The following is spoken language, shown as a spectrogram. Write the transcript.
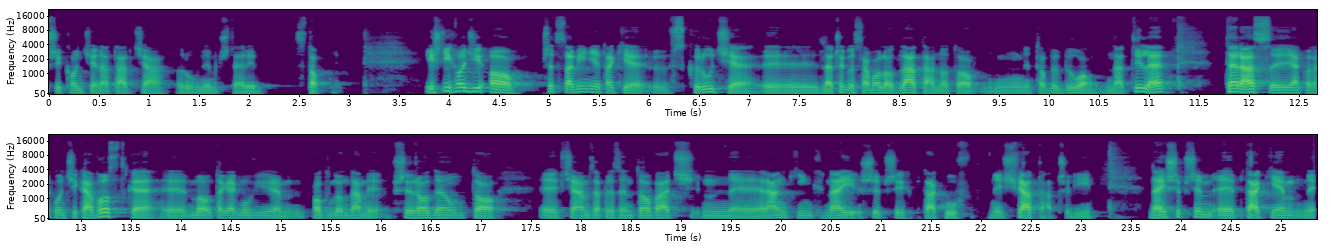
przy kącie natarcia równym 4 stopnie. Jeśli chodzi o przedstawienie takie w skrócie, y, dlaczego samolot lata, no to mm, to by było na tyle. Teraz, y, jako taką ciekawostkę, bo tak jak mówiłem, podglądamy przyrodę, to chciałem zaprezentować mm, ranking najszybszych ptaków świata, czyli Najszybszym e, ptakiem e,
